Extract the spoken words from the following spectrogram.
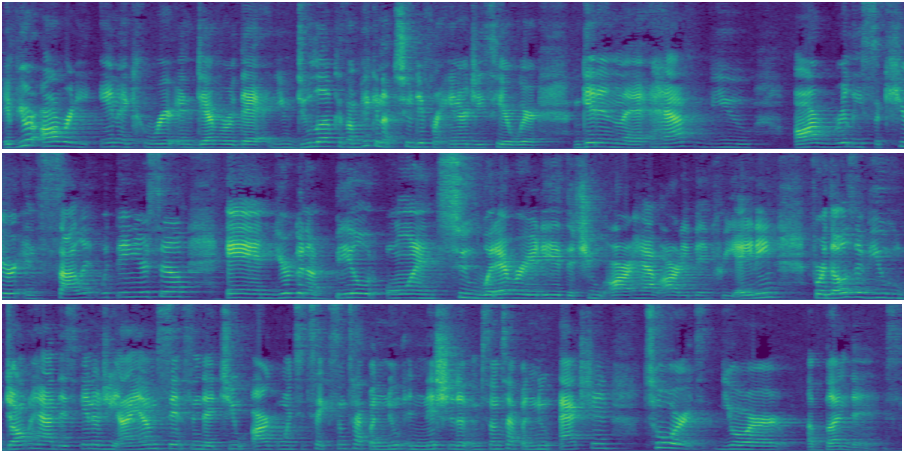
If you're already in a career endeavor that you do love, because I'm picking up two different energies here where I'm getting that half of you are really secure and solid within yourself and you're gonna build on to whatever it is that you are have already been creating. For those of you who don't have this energy i am sensing that you are going to take some type of new initiative and some type of new action towards your abundance.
